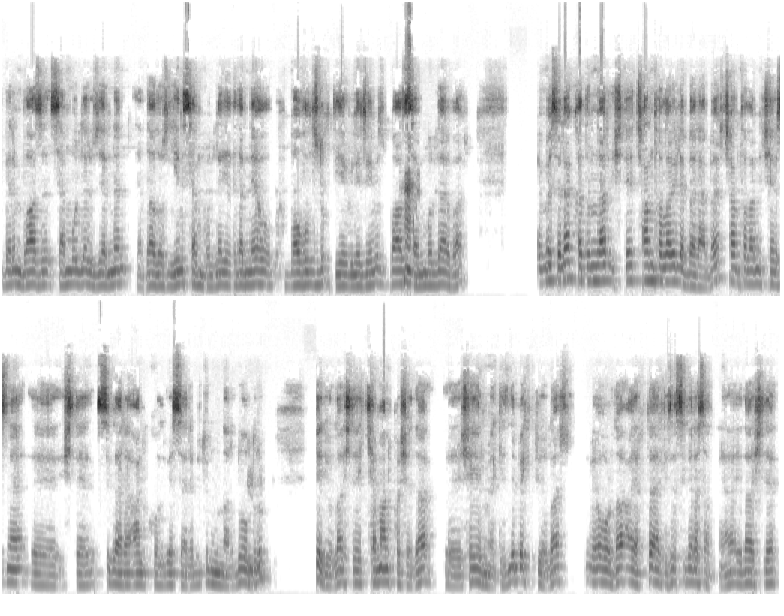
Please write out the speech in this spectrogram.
benim bazı semboller üzerinden daha doğrusu yeni semboller ya da ne bavulculuk diyebileceğimiz bazı semboller var. E, mesela kadınlar işte çantalarıyla beraber çantaların içerisine e, işte sigara, alkol vesaire bütün bunları doldurup geliyorlar. İşte Kemalpaşa'da e, şehir merkezinde bekliyorlar ve orada ayakta herkese sigara satmaya ya da işte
